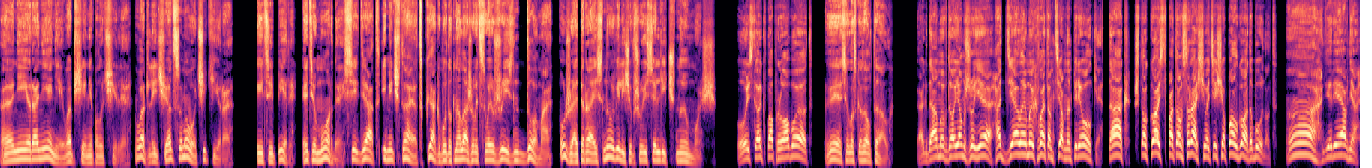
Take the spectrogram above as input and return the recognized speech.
Они и ранений вообще не получили, в отличие от самого Чекира. И теперь эти морды сидят и мечтают, как будут налаживать свою жизнь дома, уже опираясь на увеличившуюся личную мощь. «Пусть только попробуют», — весело сказал Тал. «Когда мы вдвоем жуе, отделаем их в этом темном переулке, так, что кость потом сращивать еще полгода будут. О, деревня,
